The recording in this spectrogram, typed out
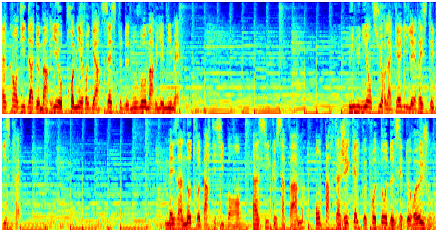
un candidat de marié au premier regard s'est de nouveau marié mi-mai. Une union sur laquelle il est resté discret. Mais un autre participant, ainsi que sa femme, ont partagé quelques photos de cet heureux jour.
